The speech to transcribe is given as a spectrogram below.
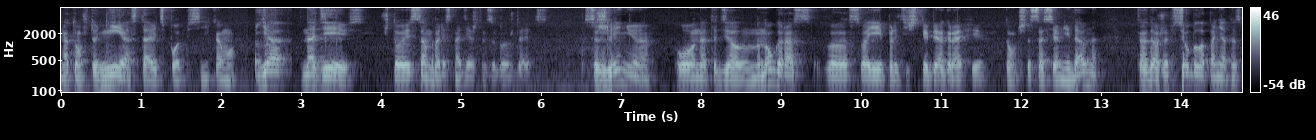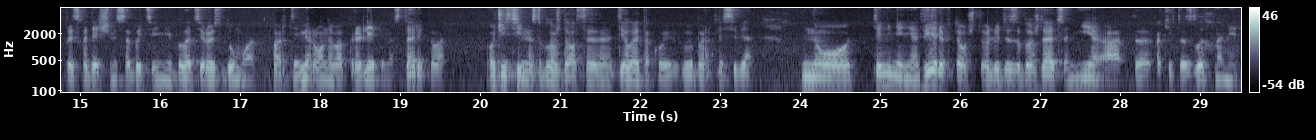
о том, что не ставить подписи никому. Я надеюсь, что и сам Борис Надеждин заблуждается. К сожалению, он это делал много раз в своей политической биографии, в том числе совсем недавно, когда уже все было понятно с происходящими событиями, баллотируясь в Думу от партии Миронова, Прилепина, Старикова, очень сильно заблуждался, делая такой выбор для себя. Но, тем не менее, верю в то, что люди заблуждаются не от э, каких-то злых намерений.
